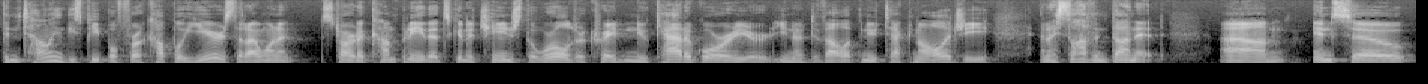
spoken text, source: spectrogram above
been telling these people for a couple years that I want to start a company that's going to change the world or create a new category or you know develop new technology, and I still haven't done it. Um, and so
